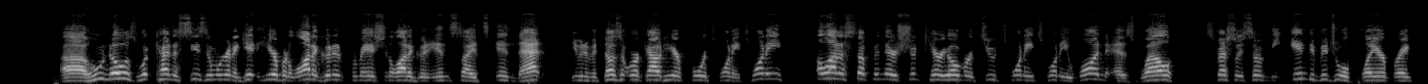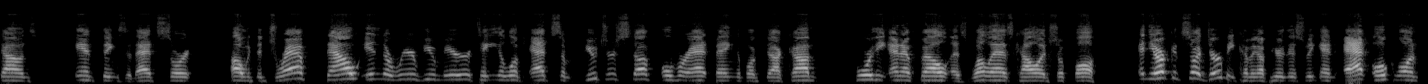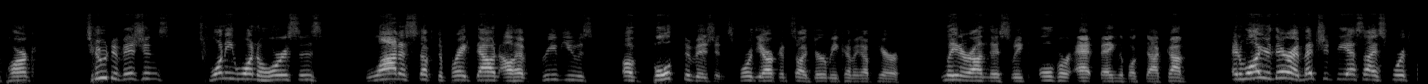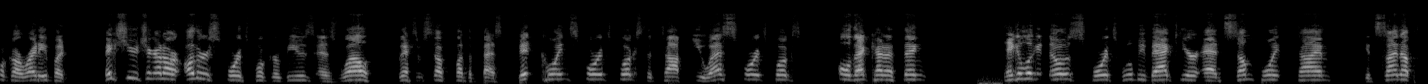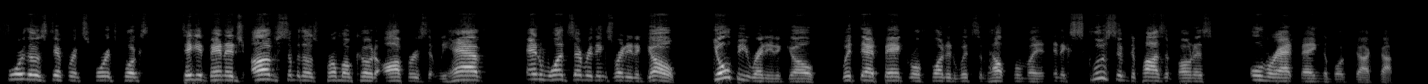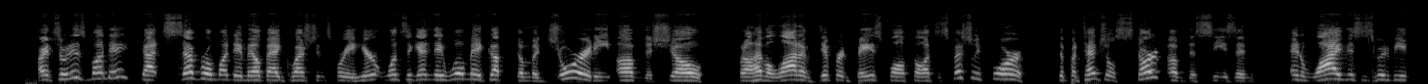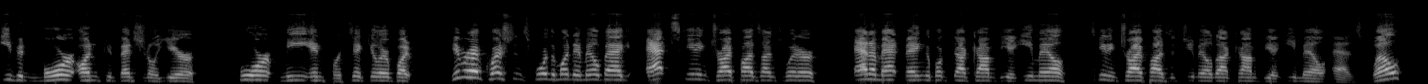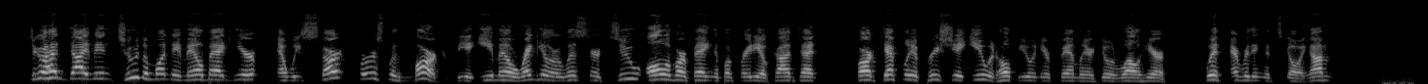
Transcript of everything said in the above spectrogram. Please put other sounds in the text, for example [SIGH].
Uh, who knows what kind of season we're going to get here, but a lot of good information, a lot of good insights in that. Even if it doesn't work out here for 2020, a lot of stuff in there should carry over to 2021 as well, especially some of the individual player breakdowns and things of that sort. Uh, with the draft now in the rearview mirror, taking a look at some future stuff over at bangthebook.com for the NFL as well as college football. And the Arkansas Derby coming up here this weekend at Oaklawn Park. Two divisions, 21 horses, a lot of stuff to break down. I'll have previews of both divisions for the Arkansas Derby coming up here later on this week over at bangthebook.com. And while you're there, I mentioned the SI Sportsbook already, but make sure you check out our other sportsbook reviews as well. We got some stuff about the best Bitcoin sports books, the top U.S. sports books, all that kind of thing. Take a look at those. Sports We'll be back here at some point in time. You can sign up for those different sports books. Take advantage of some of those promo code offers that we have. And once everything's ready to go, you'll be ready to go with that bankroll funded with some help from an exclusive deposit bonus over at bangthebook.com. All right, so it is Monday. Got several Monday mailbag questions for you here. Once again, they will make up the majority of the show, but I'll have a lot of different baseball thoughts, especially for the potential start of the season and why this is going to be an even more unconventional year for me in particular. But if you ever have questions for the Monday mailbag at Skating Tripods on Twitter, Adam at bangthebook.com via email, skating tripods at gmail.com via email as well. So go ahead and dive into the Monday mailbag here. And we start first with Mark via email, regular listener to all of our Bang the Book radio content. Mark, definitely appreciate you and hope you and your family are doing well here with everything that's going on.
